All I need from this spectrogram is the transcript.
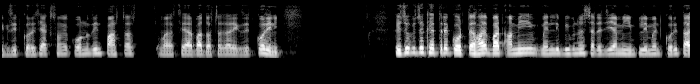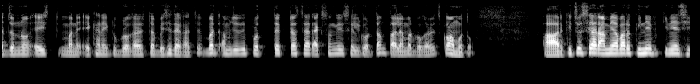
এক্সিট করেছি। একসঙ্গে কোনোদিন ৫ টা আ শেয়ার বা ১০ টা শেয়ার এক্সিট করিনি। কিছু, কিছু ক্ষেত্রে করতে হয় বাট আমি মেইনলি বিভিন্ন স্ট্র্যাটেজি আমি ইমপ্লিমেন্ট করি তার জন্য এই মানে এখানে একটু ব্রোকারেজটা বেশি দেখাচ্ছে। বাট আমি যদি প্রত্যেকটা শেয়ার একসঙ্গেই সেল করতাম তাহলে আমার ব্রোকারেজ কম হতো। আর কিছু শেয়ার আমি আবারও কিনে কিনেছি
